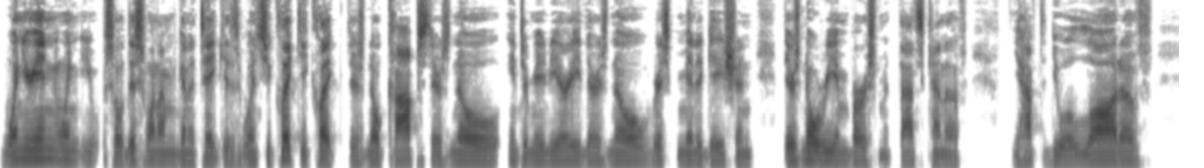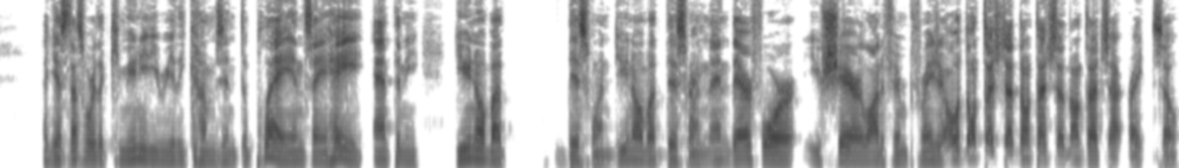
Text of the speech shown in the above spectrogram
when you're in when you so this one i'm going to take is once you click you click. There's no cops there's no intermediary there's no risk mitigation there's no reimbursement. That's kind of you have to do a lot of I guess that's where the community really comes into play and say, "Hey, Anthony, do you know about this one? Do you know about this right. one?" And therefore, you share a lot of information. Oh, don't touch that! Don't touch that! Don't touch that! Right? So,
